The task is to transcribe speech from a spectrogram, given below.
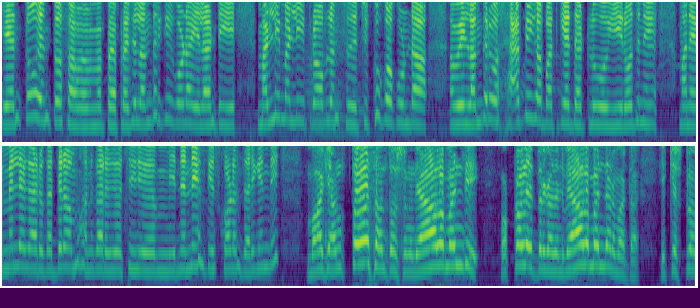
ఎంతో ఎంతో స- ప్ర- ప్రజలందరికీ కూడా ఇలాంటి మళ్ళీ మళ్ళీ ప్రాబ్లమ్స్ చిక్కుకోకుండా వీళ్ళందరూ హ్యాపీగా బతికేటట్లు ఈ రోజుని మన ఎమ్మెల్యే గారు గద్దెరామ్మోహన్ గారు నిర్ణయం తీసుకోవడం జరిగింది. మాకు ఎంతో సంతోషంగా ఉంది. వేల మంది ఒక్కళ్ళు ఇద్దరు కదండి వేల మంది అనమాట ఈ కిష్టలో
